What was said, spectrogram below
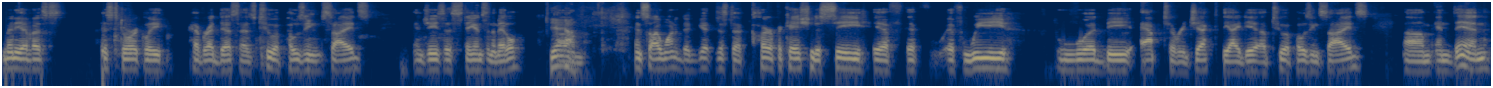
many of us historically have read this as two opposing sides, and Jesus stands in the middle. Yeah. Um, and so I wanted to get just a clarification to see if if if we would be apt to reject the idea of two opposing sides, um, and then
